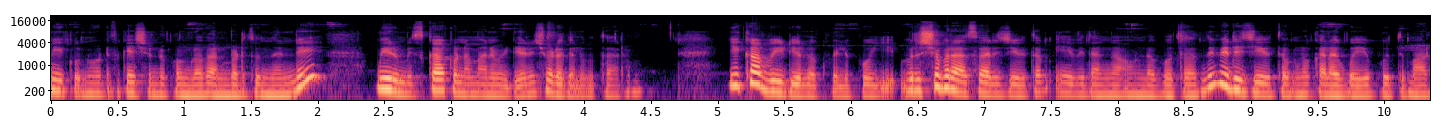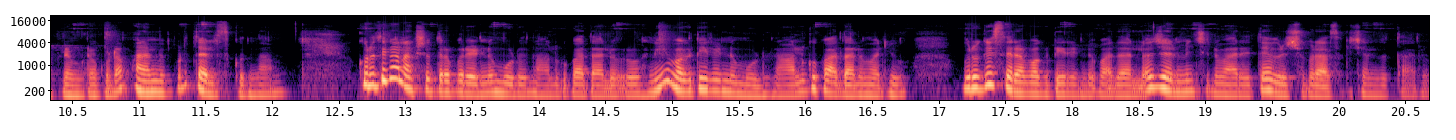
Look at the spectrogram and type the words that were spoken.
మీకు నోటిఫికేషన్ రూపంలో కనబడుతుందండి. మీరు మిస్ కాకుండా మన వీడియోని చూడగలుగుతారు. ఇక వీడియోలోకి వెళ్ళిపోయి వృషభ రాశి వారి జీవితం ఏ విధంగా ఉండబోతోంది? వీరి జీవితంలో కలగబోయే పూర్తి మార్పులు ఏమిటో కూడా మనం ఇప్పుడు తెలుసుకుందాం. కృతిక నక్షత్రపు రెండు మూడు నాలుగు పాదాలు రోహిణి ఒకటి రెండు మూడు నాలుగు పాదాలు మరియు మృగశిర ఒకటి రెండు పాదాల్లో జన్మించిన వారైతే వృషభ రాశికి చెందుతారు.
